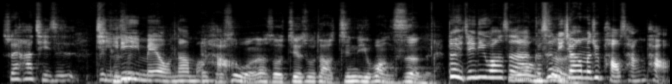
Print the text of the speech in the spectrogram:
所以他其实体力没有那么好、可好。是我那时候接触到精力旺盛呢，对，精力旺盛啊！可是你叫他们去跑长跑，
